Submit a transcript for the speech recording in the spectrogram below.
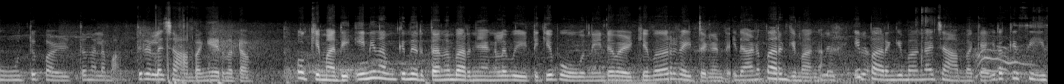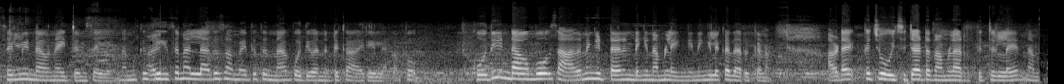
മൂത്ത് പഴുത്ത നല്ല മധുരമുള്ള ചാമ്പങ്ങയായിരുന്നു കേട്ടോ. ഓക്കെ മതി. ഇനി നമുക്ക് നിർത്താമെന്ന് പറഞ്ഞ് ഞങ്ങൾ വീട്ടിലേക്ക് പോകുന്നതിന്റെ വഴിക്ക് വേറെ ഐറ്റം കണ്ട്. ഇതാണ് പറങ്കിമാങ്ങ ഈ പറങ്കിമാങ്ങ ചാമ്പക്ക ഇതൊക്കെ സീസണിൽ ഉണ്ടാവുന്ന ഐറ്റംസ് അല്ലേ? നമുക്ക് സീസൺ അല്ലാത്ത സമയത്ത് തിന്നാൻ കൊതി വന്നിട്ട് കാര്യമില്ല. അപ്പോൾ കൊതി ഉണ്ടാകുമ്പോൾ സാധനം കിട്ടാനുണ്ടെങ്കിൽ നമ്മൾ എങ്ങനെയെങ്കിലുമൊക്കെ അത് ഇറക്കണം അവിടെയൊക്കെ ചോദിച്ചിട്ടാട്ടോ നമ്മൾ അറുത്തിട്ടുള്ളത് അപ്പൊ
